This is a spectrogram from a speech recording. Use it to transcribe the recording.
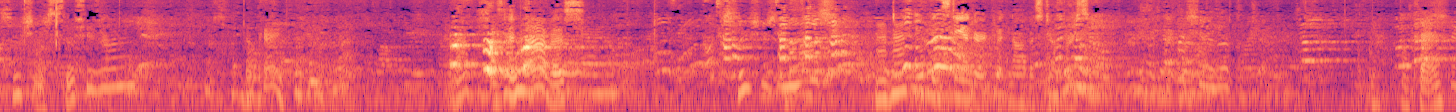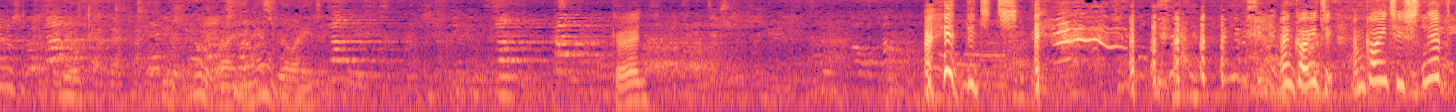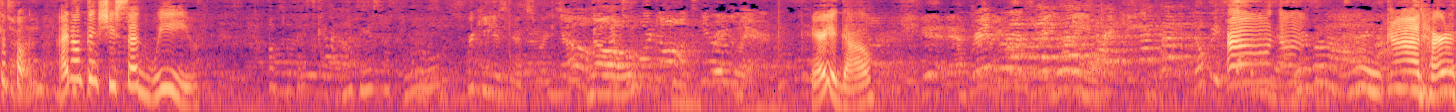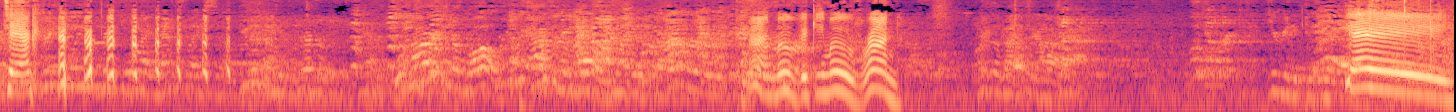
Sushi. Sushi's on it? Okay. Well, she's a novice. Sushi's nice. Mm-hmm. Mm-hmm. Open standard, but novice jumpers. Okay. What do I know? I don't know anything. Good. Did you- I'm going to. I'm going to sniff the. Po- I don't think she said weave. Ricky is next, right? More dogs. Get over there. There you go. Red birds, red green. Oh no! Oh God! Heart attack. Come on, move, Vicky, move, run! Yay!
